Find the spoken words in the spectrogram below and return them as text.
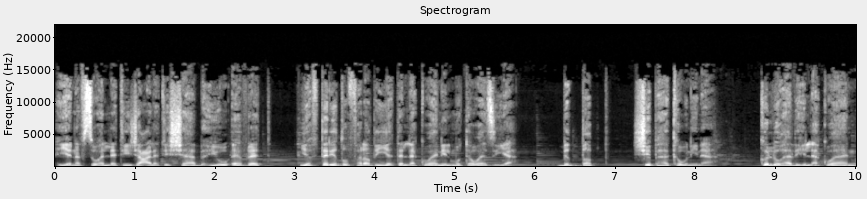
هي نفسها التي جعلت الشاب هيو إيفريت يفترض فرضية الأكوان المتوازية بالضبط شبه كوننا. كل هذه الأكوان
